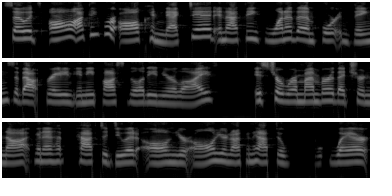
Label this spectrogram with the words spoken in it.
So it's all, I think we're all connected. And I think one of the important things about creating any possibility in your life is to remember that you're not going to have to do it all on your own. You're not going to have to wear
